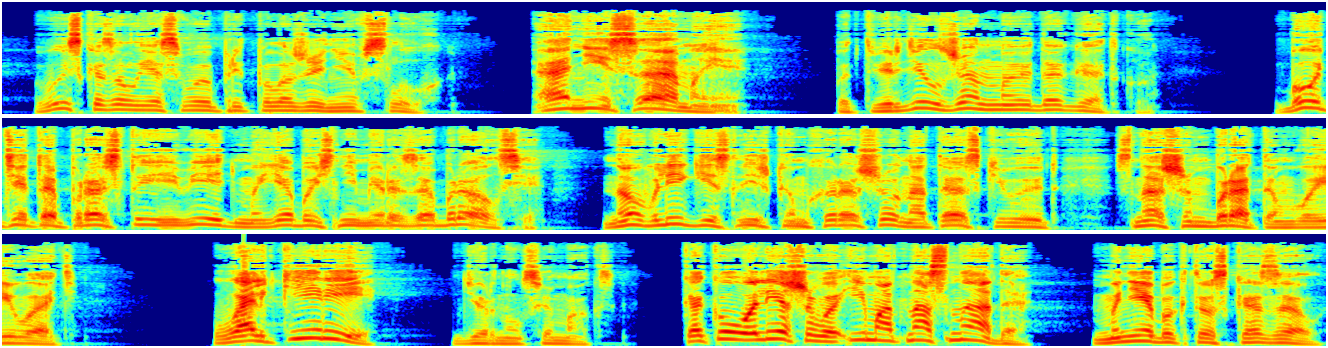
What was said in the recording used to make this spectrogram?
— высказал я свое предположение вслух. «Они самые!» — подтвердил Жан мою догадку. «Будь это простые ведьмы, я бы с ними разобрался. Но в Лиге слишком хорошо натаскивают с нашим братом воевать. «Валькирии?» — дернулся Макс. «Какого лешего им от нас надо?» «Мне бы кто сказал».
